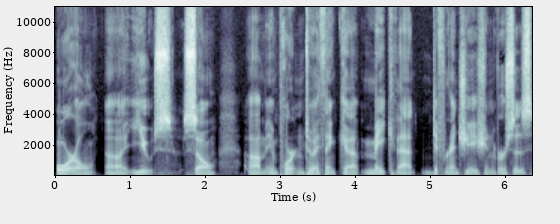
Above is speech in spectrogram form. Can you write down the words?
oral uh, use. So, um, important to, I think, uh, make that differentiation versus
